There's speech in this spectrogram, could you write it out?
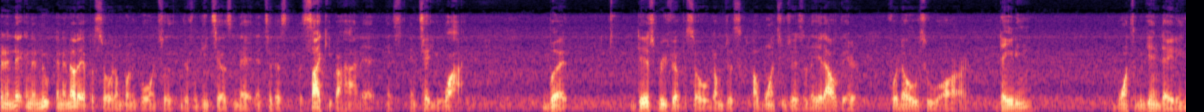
in a, in a new in another episode, I'm going to go into different details in that, into the, the psyche behind that, and, and tell you why. But this brief episode, I'm just I want to just lay it out there for those who are dating, want to begin dating,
